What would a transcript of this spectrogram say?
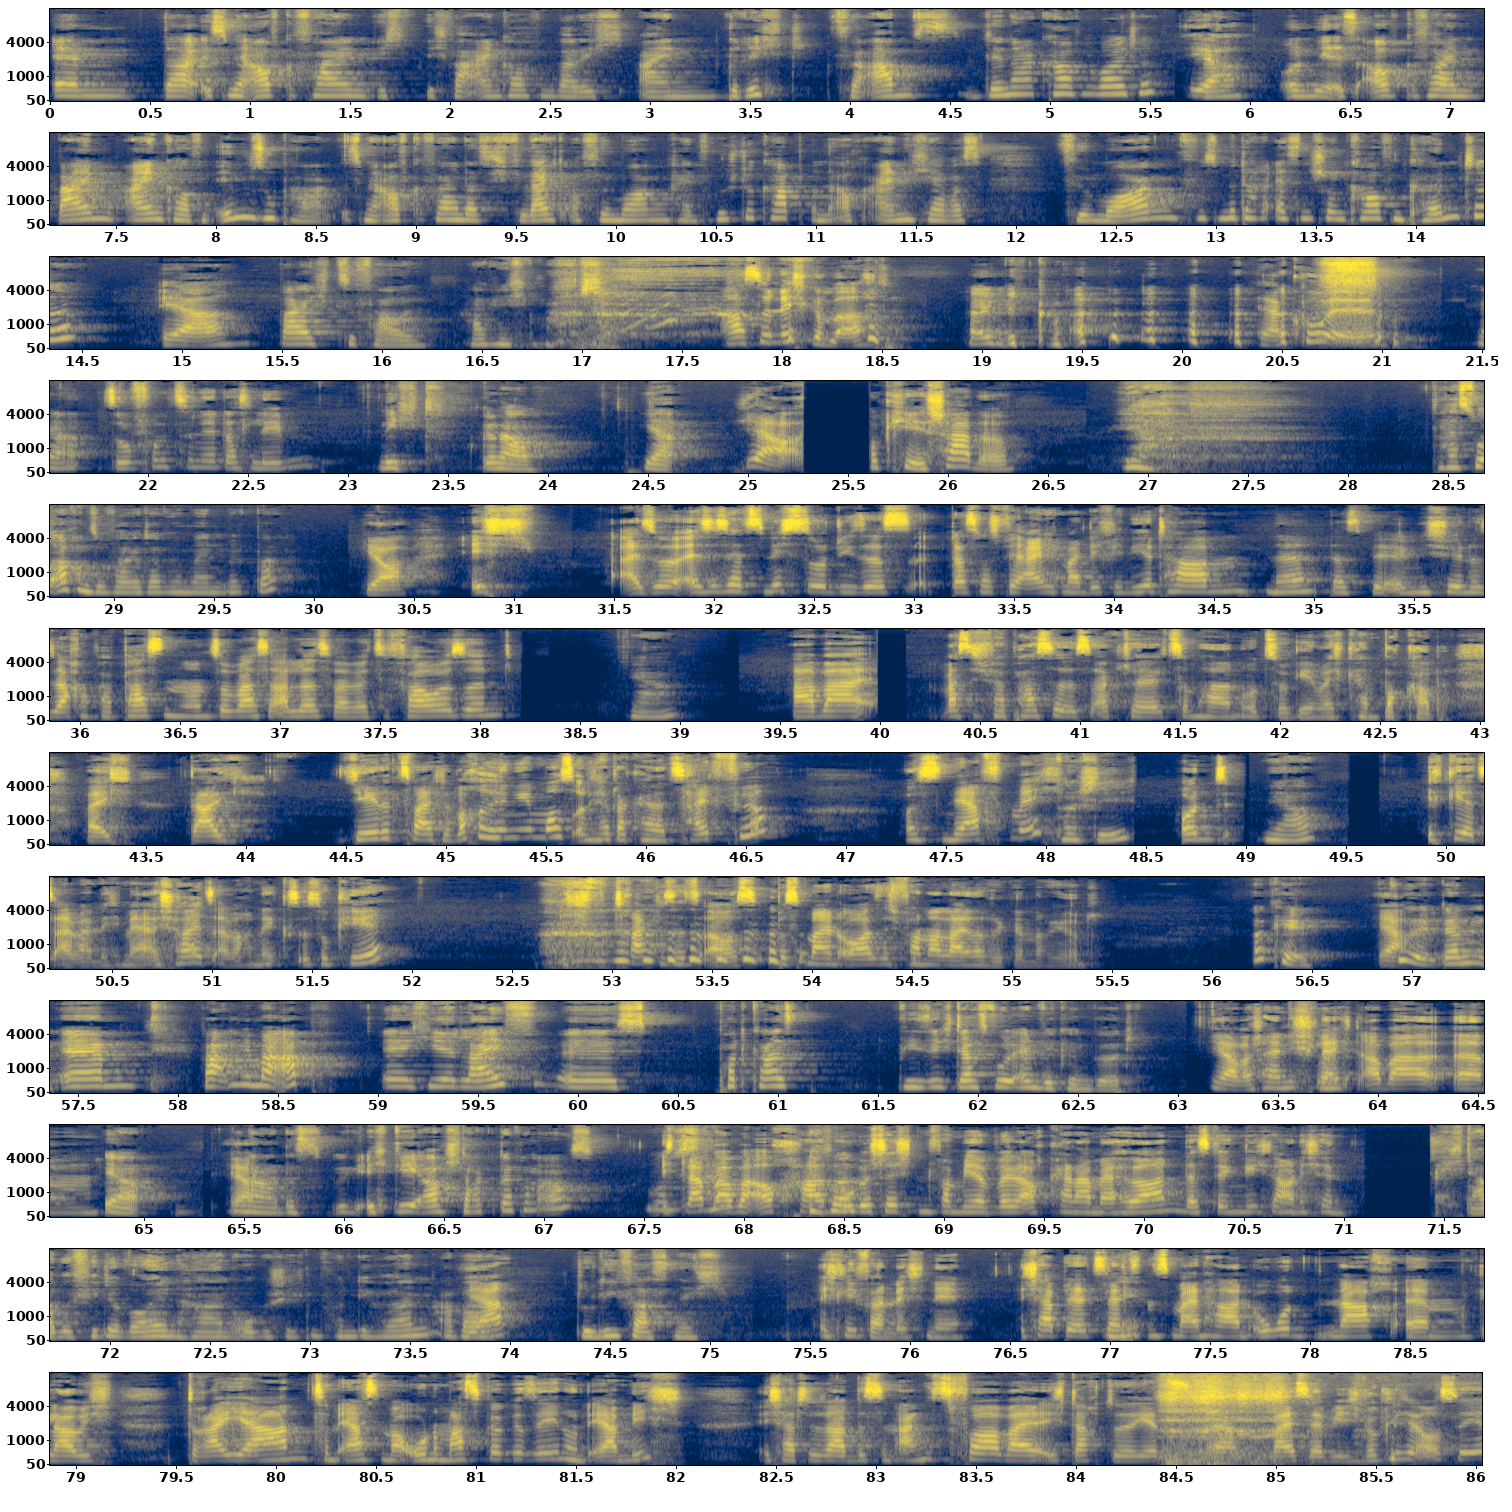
Ähm, da ist mir aufgefallen, ich, ich war einkaufen, weil ich ein Gericht für abends Dinner kaufen wollte. Ja. Und mir ist aufgefallen, beim Einkaufen im Supermarkt ist mir aufgefallen, dass ich vielleicht auch für morgen kein Frühstück habe und auch eigentlich ja was für morgen fürs Mittagessen schon kaufen könnte. Ja. War ich zu faul. Habe ich nicht gemacht. Hast du nicht gemacht? Habe ich nicht gemacht. Ja, cool. Ja. So funktioniert das Leben? Nicht, genau. Ja. Ja. Okay, schade. Ja. Hast du auch ein Sofakartoffelmoment mitgebracht? Ja, ich, also es ist jetzt nicht so dieses, das, was wir eigentlich mal definiert haben, ne, dass wir irgendwie schöne Sachen verpassen und sowas alles, weil wir zu faul sind. Ja. Aber was ich verpasse, ist aktuell zum HNO zu gehen, weil ich keinen Bock habe. Weil ich da jede zweite Woche hingehen muss und ich habe da keine Zeit für. Und es nervt mich. Verstehe. Und ja. ich gehe jetzt einfach nicht mehr. Ich höre jetzt einfach nichts, ist okay. Ich trage das jetzt aus, bis mein Ohr sich von alleine regeneriert. Okay, ja. cool. Dann ähm, warten wir mal ab, äh, hier live äh, Podcast, wie sich das wohl entwickeln wird. Ja, wahrscheinlich schlecht, Und, aber ähm, ja, ja. Genau, das, ich gehe auch stark davon aus. Ich glaube aber auch HNO-Geschichten von mir will auch keiner mehr hören, deswegen gehe ich da auch nicht hin. Ich glaube, viele wollen HNO-Geschichten von dir hören, aber Ja? Du lieferst nicht. Ich liefere nicht, nee. Ich habe jetzt Nee. letztens mein HNO nach, ähm, glaube ich, drei Jahren zum ersten Mal ohne Maske gesehen und er mich. Ich hatte da ein bisschen Angst vor, weil ich dachte, jetzt ähm, weiß er, wie ich wirklich aussehe.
